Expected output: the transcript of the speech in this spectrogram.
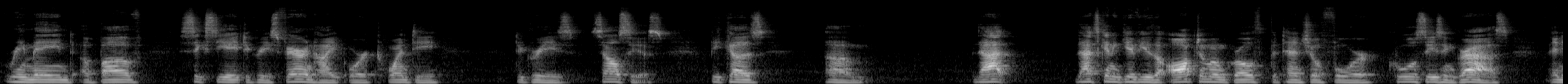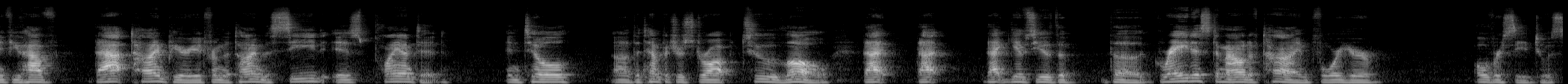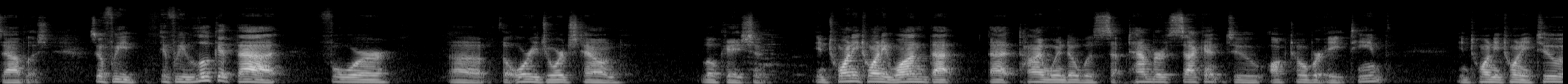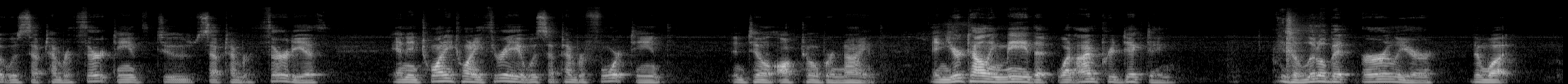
remained above 68 degrees Fahrenheit or 20 degrees Celsius because um, that that's going to give you the optimum growth potential for cool season grass and if you have that time period from the time the seed is planted until uh, the temperatures drop too low, that that that gives you the the greatest amount of time for your overseed to establish. So if we if we look at that for uh, the Horry Georgetown location in 2021, that that time window was September 2nd to October 18th. In 2022, it was September 13th to September 30th. And in 2023, it was September 14th until October 9th. And you're telling me that what I'm predicting is a little bit earlier than what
